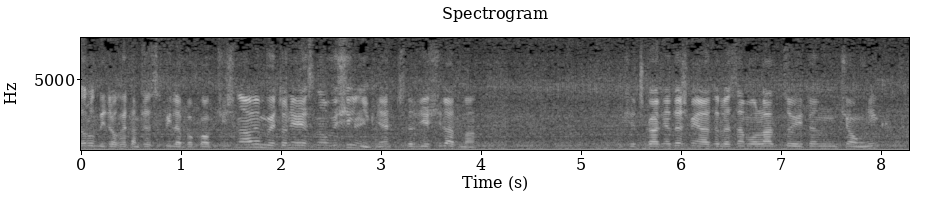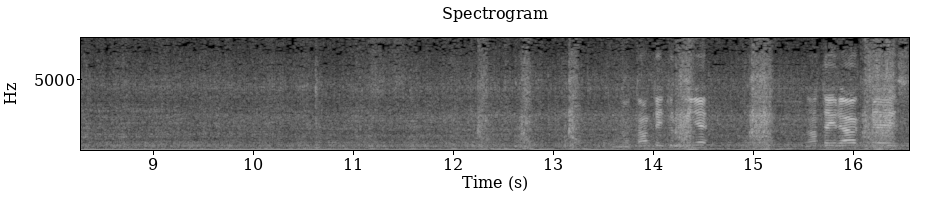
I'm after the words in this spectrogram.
to lubi trochę tam przez chwilę pokopcić. No ale mówię, to nie jest nowy silnik, nie? 40 lat ma. Sieczkarnia też miała tyle samo lat, co i ten ciągnik. No tamtej turbinie na tej reakcja jest,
